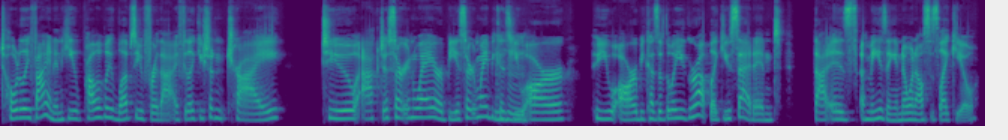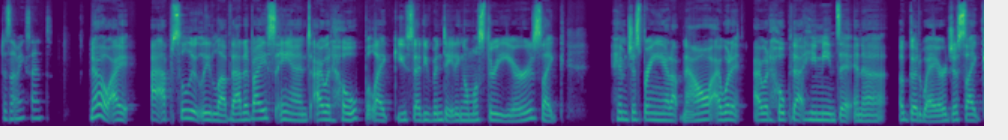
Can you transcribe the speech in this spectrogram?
totally fine and he probably loves you for that. I feel like you shouldn't try to act a certain way or be a certain way because you Mhm. are who you are because of the way you grew up like you said and that is amazing and no one else is like you. Does that make sense? No, I I absolutely love that advice. And I would hope, like you said, you've been dating almost three years, like him just bringing it up now. I wouldn't, I would hope that he means it in a, a good way or just like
